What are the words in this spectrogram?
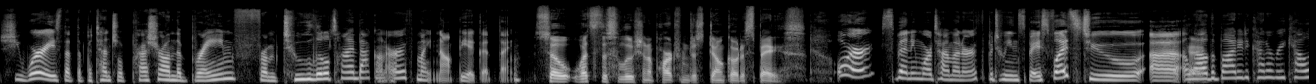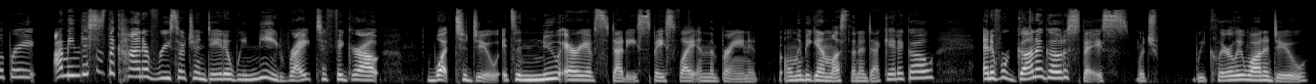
she worries that the potential pressure on the brain from too little time back on Earth might not be a good thing. So, what's the solution apart from just don't go to space? Or spending more time on Earth between space flights to uh, Okay. allow the body to kind of recalibrate. I mean, this is the kind of research and data we need, right, to figure out what to do. It's a new area of study, spaceflight in the brain. It only began less than a decade ago. And if we're going to go to space, which we clearly want to do,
